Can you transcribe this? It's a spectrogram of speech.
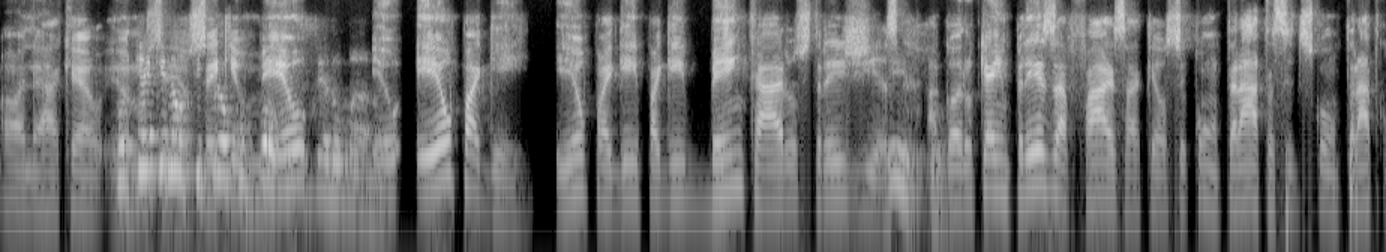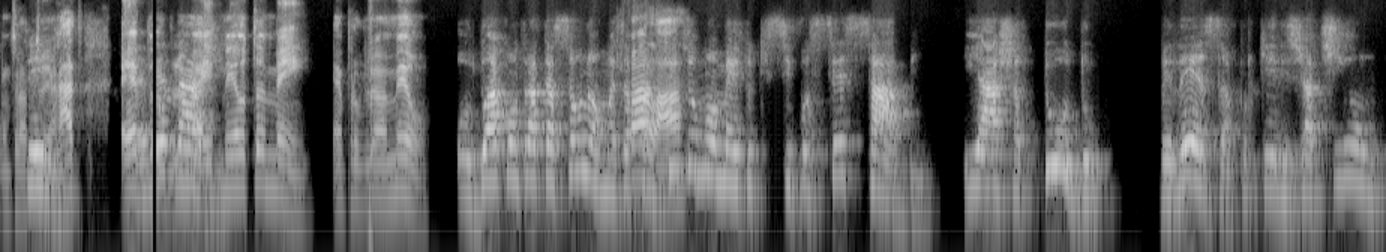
Olha, Raquel, eu Por que não que não eu se sei que o meu, ser humano? Eu, eu paguei. Eu paguei, paguei bem caro os três dias. Isso. Agora, o que a empresa faz, Raquel, se contrata, se descontrata, contratou Sim, errado, é, é problema meu também. É problema meu? O da contratação não, mas a Falar. partir do momento que se você sabe e acha tudo beleza, porque eles já tinham,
